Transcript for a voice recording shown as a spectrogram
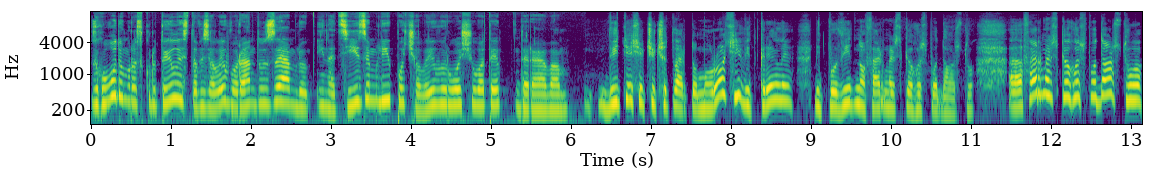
Згодом розкрутились та взяли в оренду землю, і на цій землі почали вирощувати дерева. У 2004 році відкрили відповідно фермерське господарство. Е, Фермерське господарство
